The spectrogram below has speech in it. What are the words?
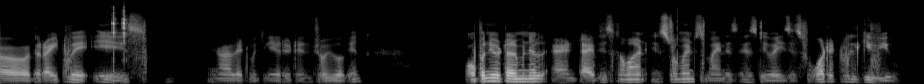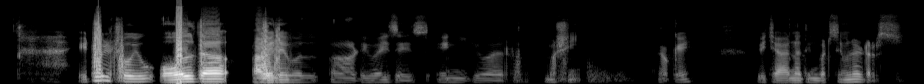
uh, the right way is uh, let me clear it and show you again. Open your terminal and type this command instruments minus s devices. What it will give you? It will show you all the available uh, devices in your machine okay? Which are nothing but simulators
